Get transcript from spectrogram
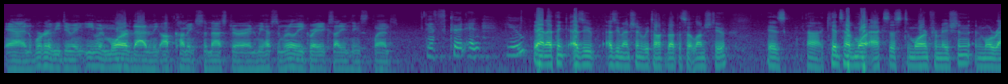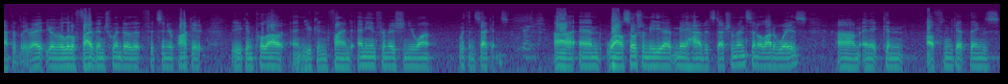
And we're going to be doing even more of that in the upcoming semester, and we have some really great, exciting things planned. That's good. And you? Yeah, and I think as you as you mentioned, we talked about this at lunch too, is uh, kids have more access to more information and more rapidly, right? You have a little five-inch window that fits in your pocket that you can pull out and you can find any information you want within seconds. Right. Uh, and while social media may have its detriments in a lot of ways, um, and it can often get things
